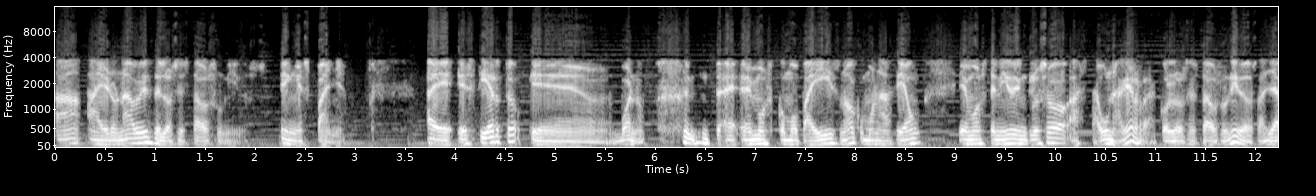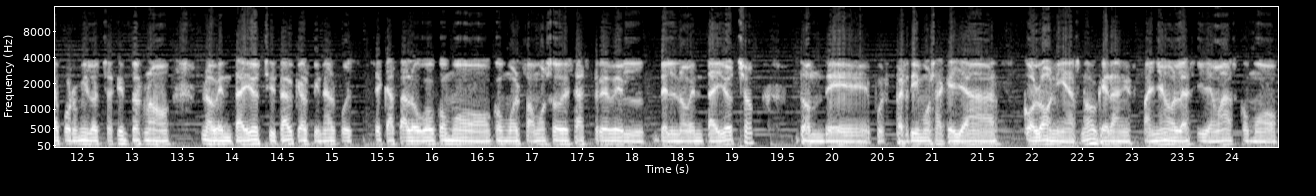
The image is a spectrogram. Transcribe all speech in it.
a aeronaves de los Estados Unidos en España. Eh, es cierto que, bueno, hemos como país, ¿no? Como nación, hemos tenido incluso hasta una guerra con los Estados Unidos, allá por 1898 y tal, que al final pues se catalogó como, como el famoso desastre del, del 98, donde pues perdimos aquellas colonias, ¿no? Que eran españolas y demás, como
